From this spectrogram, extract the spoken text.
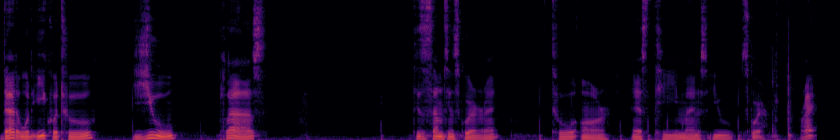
that would equal to u plus this is something square, right? 2r st minus u square, right?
